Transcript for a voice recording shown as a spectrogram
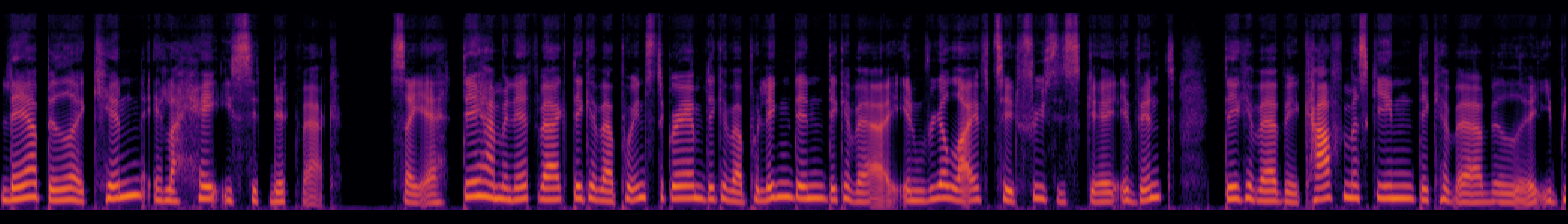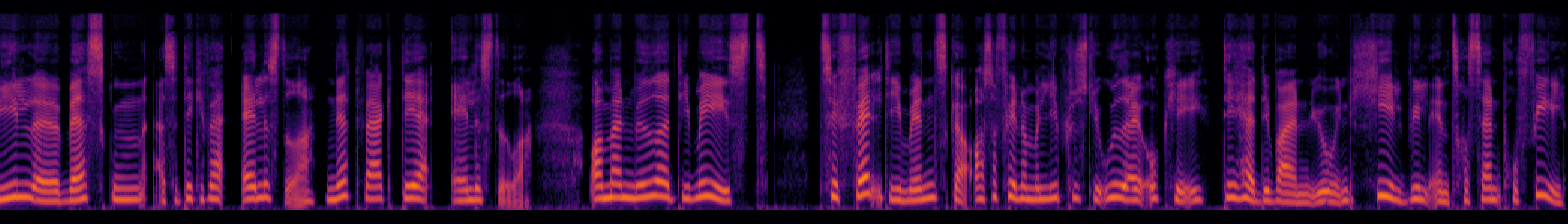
lære bedre at kende eller have i sit netværk. Så ja, det her med netværk, det kan være på Instagram, det kan være på LinkedIn, det kan være in real life til et fysisk uh, event, det kan være ved kaffemaskinen, det kan være ved uh, i bilvasken, uh, altså det kan være alle steder. Netværk, det er alle steder. Og man møder de mest tilfældige mennesker, og så finder man lige pludselig ud af, okay, det her det var en, jo en helt vildt interessant profil,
